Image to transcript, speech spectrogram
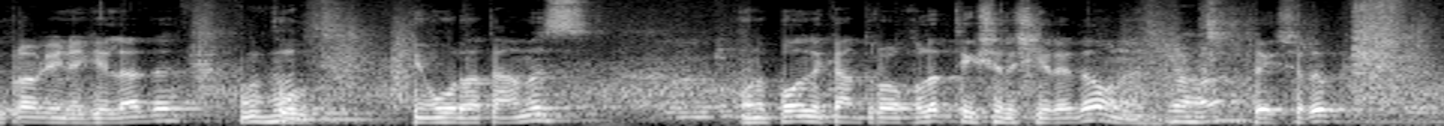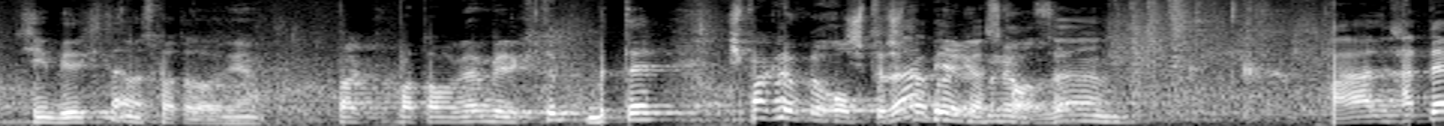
upravleniya keladi. Pult. Keyin o'rnatamiz. Uni polni kontrol qilib tekshirish kerakda uni. Tekshirib keyin berkitamiz patologni ham. Bak, patologdan berkitib, bitta shpaklovka qolibdi-da, qoldi. Ha, hatto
